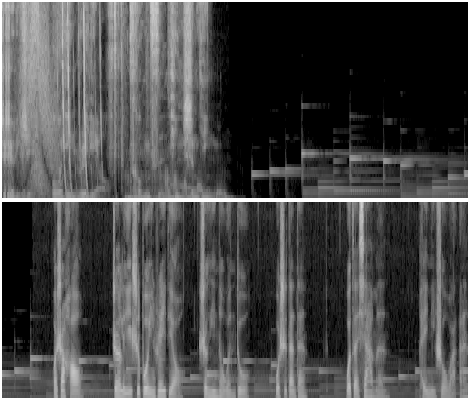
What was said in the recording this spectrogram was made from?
这里是播音 Radio，从此听声音。晚上好，这里是播音 Radio，声音的温度，我是丹丹，我在厦门陪你说晚安。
